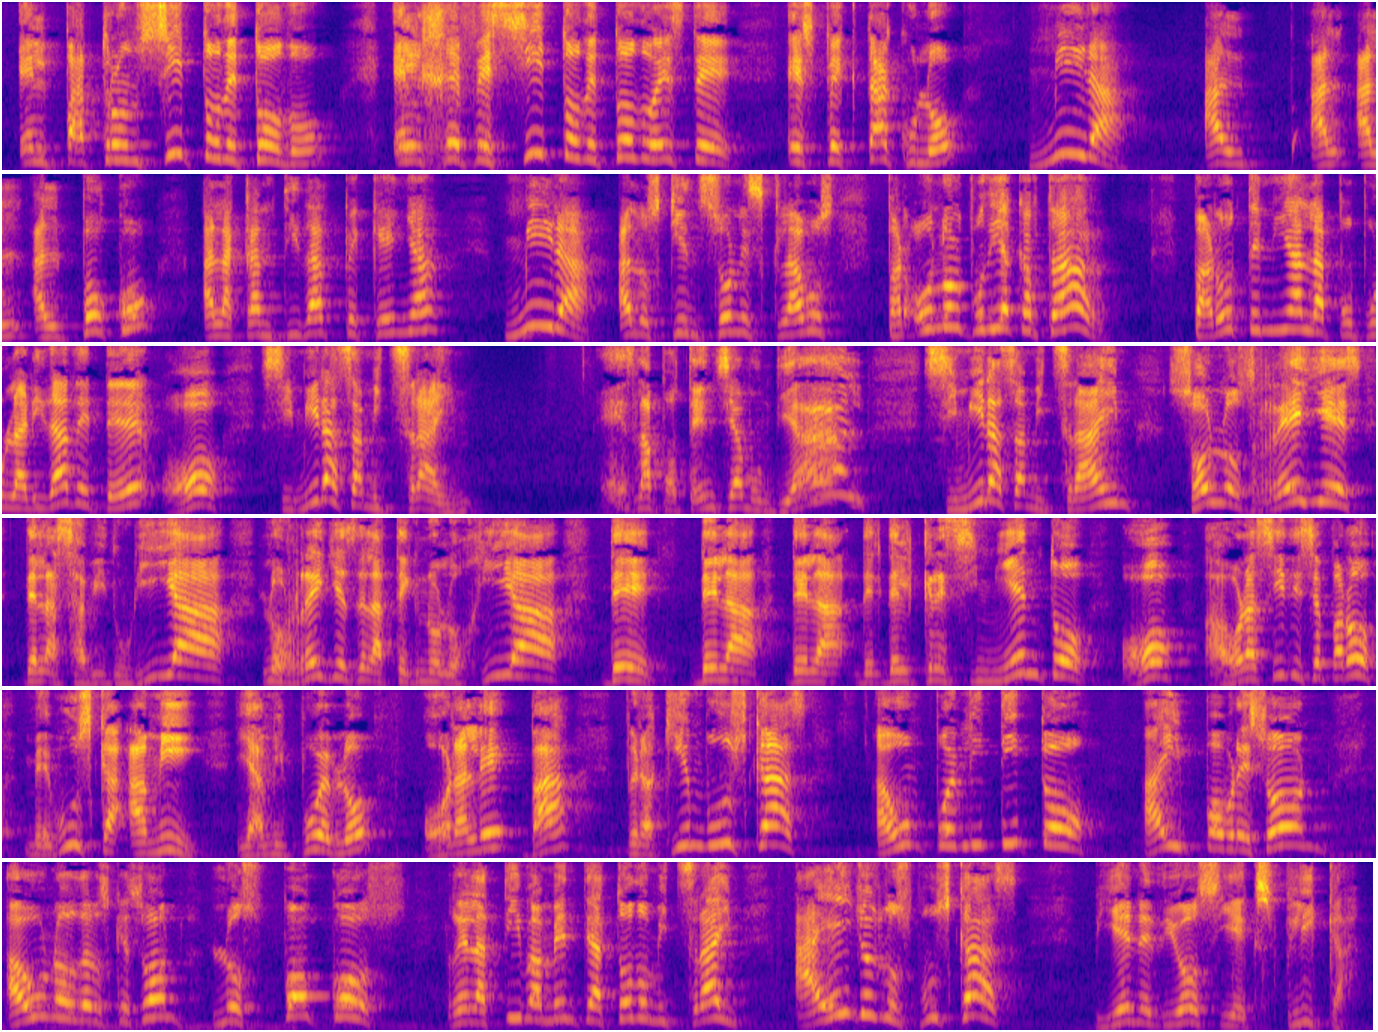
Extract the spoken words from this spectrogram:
el patroncito de todo, el jefecito de todo este espectáculo, mira al, al, al, poco, a la cantidad pequeña, mira a los quienes son esclavos. Paró no lo podía captar. Paró tenía la popularidad de tener, oh, si miras a Mitzrayim, es la potencia mundial. Si miras a Mitzrayim, son los reyes de la sabiduría, los reyes de la tecnología, de, de la, de la, del crecimiento. Oh, ahora sí, dice Paró, me busca a mí y a mi pueblo. Órale, va. Pero ¿a quién buscas? A un pueblitito, ahí pobrezón, a uno de los que son los pocos relativamente a todo Mitzrayim. A ellos los buscas viene Dios y explica,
